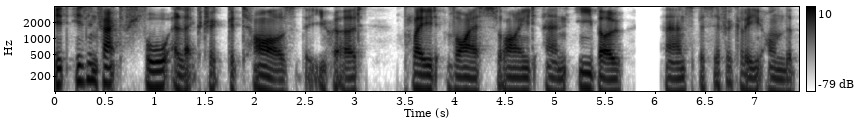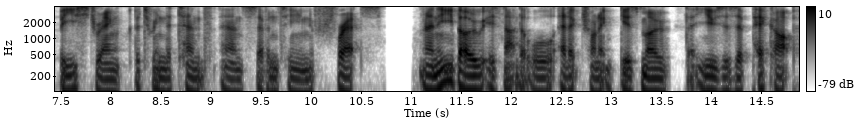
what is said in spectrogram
It is in fact four electric guitars that you heard, played via slide and ebow, and specifically on the B string between the 10th and 17 frets. An ebow is that little electronic gizmo that uses a pickup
